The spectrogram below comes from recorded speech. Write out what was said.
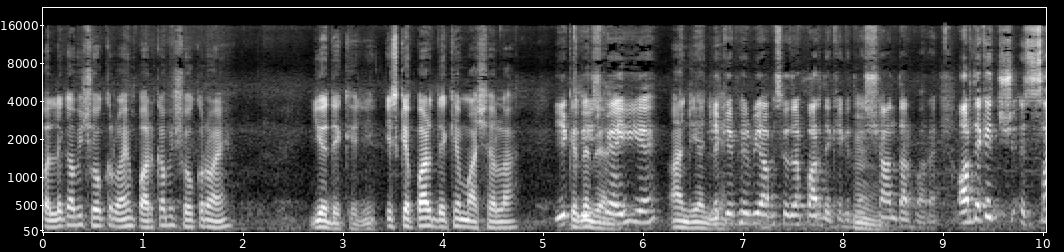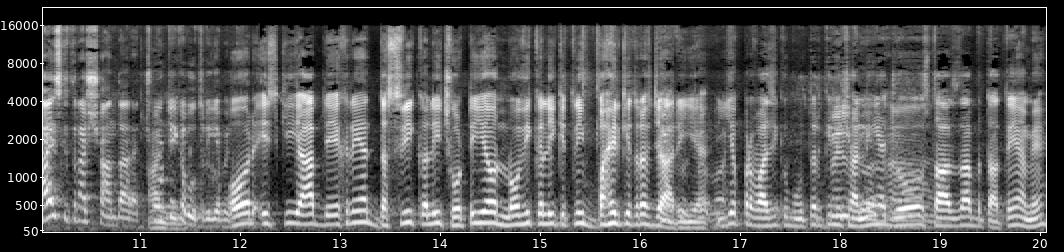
पल्ले का भी शो करवाएँ पर का भी शो करवाएँ। ये देखें जी इसके पर देखें माशाल्लाह ये क्रीज में आई है। हाँ जी हाँ जी लेकिन फिर भी आप इसके तरफ़ पर देखें कितना हम्म। शानदार पर है। और देखिए साइज़ कितना शानदार है। हाँ छोटी कबूतरी है और इसकी आप देख रहे हैं दसवीं कली छोटी है और नौवीं कली कितनी बाहर की तरफ़ जा रही है। ये प्रवासी कबूतर की निशानी है जो उस्ताजा बताते हैं हमें।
